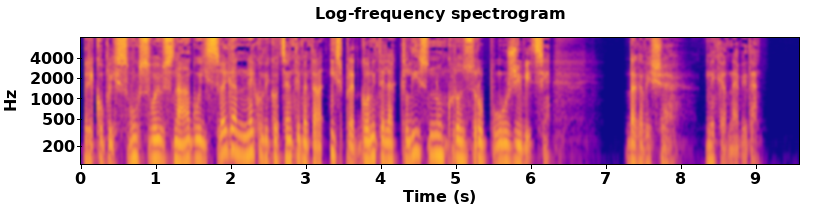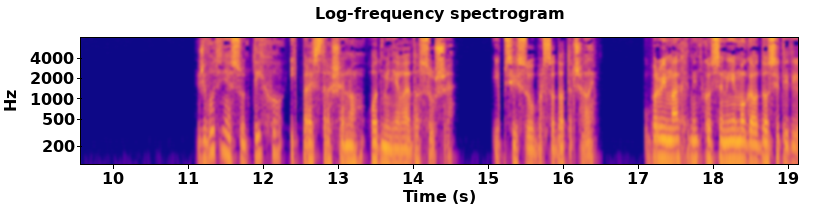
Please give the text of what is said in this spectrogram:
prikupi svu svoju snagu i svega nekoliko centimetara ispred gonitelja klisnu kroz rupu u živici, da ga više nikad ne vide. Životinje su tiho i prestrašeno odmiljele do suše i psi su ubrzo dotrčali. U prvi mah nitko se nije mogao dosjetiti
